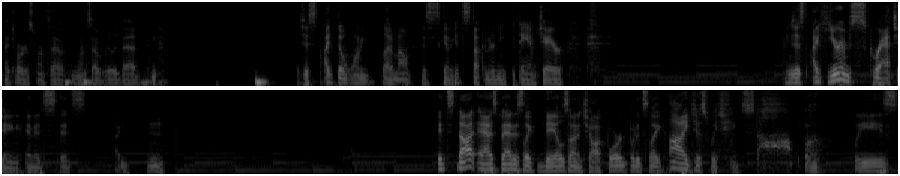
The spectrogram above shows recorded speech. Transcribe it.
My tortoise wants out. He wants out really bad. I just, I don't want to let him out because he's going to get stuck underneath the damn chair. I can just I hear him scratching, and it's it's I. Mm. It's not as bad as like nails on a chalkboard, but it's like I just wish he'd stop, please.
